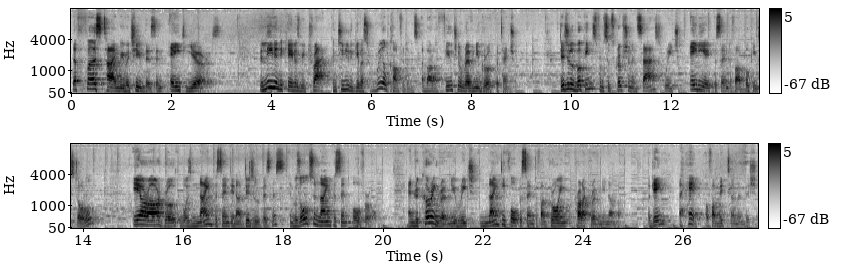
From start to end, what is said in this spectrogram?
the first time we've achieved this in eight years. The lead indicators we track continue to give us real confidence about our future revenue growth potential. Digital bookings from subscription and SaaS reached 88% of our bookings total, ARR growth was 9% in our digital business and was also 9% overall. And recurring revenue reached 94% of our growing product revenue number. Again, ahead of our midterm ambition.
